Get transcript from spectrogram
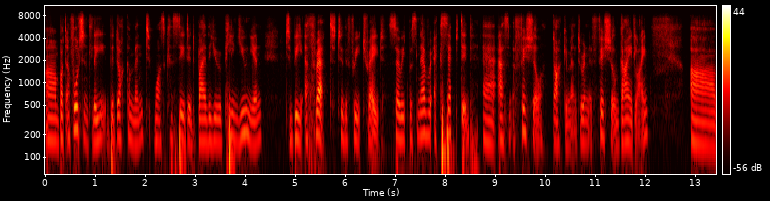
Um, but unfortunately, the document was considered by the European Union to be a threat to the free trade. So it was never accepted uh, as an official document or an official guideline. Uh,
